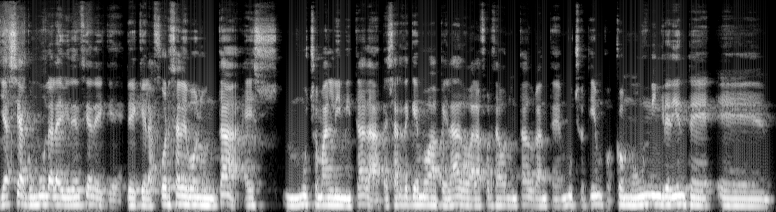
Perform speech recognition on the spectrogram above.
ya se acumula la evidencia de que, de que la fuerza de voluntad es mucho más limitada, a pesar de que hemos apelado a la fuerza de voluntad durante mucho tiempo como un ingrediente... Eh,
